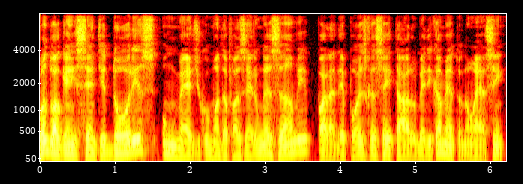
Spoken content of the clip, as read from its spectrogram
Quando alguém sente dores, um médico manda fazer um exame para depois receitar o medicamento, não é assim?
